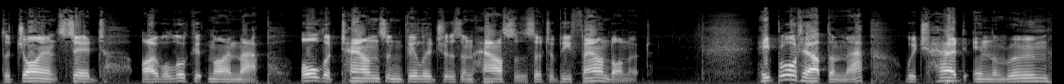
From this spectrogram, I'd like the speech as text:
The giant said, I will look at my map. All the towns and villages and houses are to be found on it. He brought out the map which had in the room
